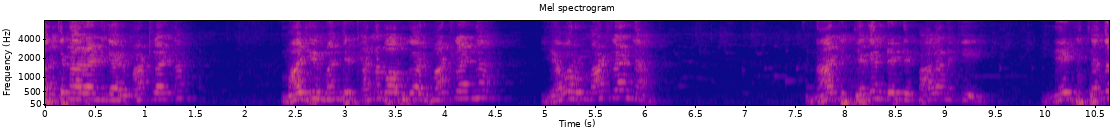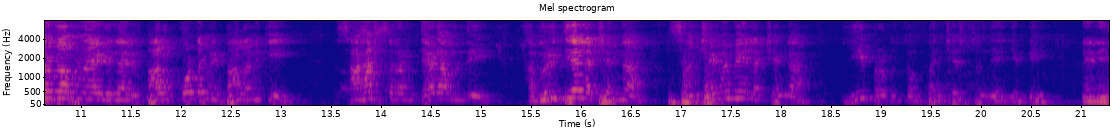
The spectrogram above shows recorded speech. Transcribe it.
సత్యనారాయణ గారు మాట్లాడినా మాజీ మంత్రి కన్నబాబు గారు మాట్లాడినా ఎవరు మాట్లాడినా నాటి జగన్ రెడ్డి పాలనకి నేటి చంద్రబాబు నాయుడు గారి పాల కూటమి పాలనకి సహస్రం తేడా ఉంది. అభివృద్ధే లక్ష్యంగా సంక్షేమమే లక్ష్యంగా ఈ ప్రభుత్వం పనిచేస్తుంది అని చెప్పి నేను ఈ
